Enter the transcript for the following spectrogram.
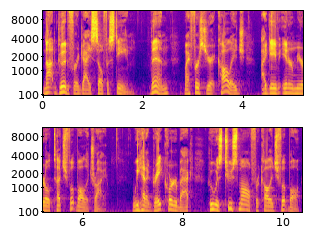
Not good for a guy's self esteem. Then, my first year at college, I gave intramural touch football a try. We had a great quarterback who was too small for college football.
